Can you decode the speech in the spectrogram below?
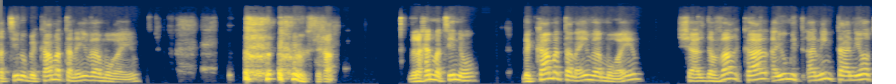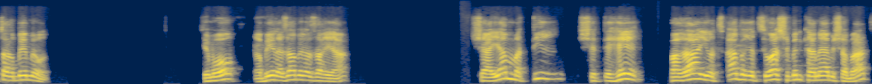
מצינו בכמה תנאים ואמוראים, סליחה, ולכן מצינו בכמה תנאים ואמוראים שעל דבר קל היו מטענים תעניות הרבה מאוד. כמו רבי אלעזר בן עזריה, שהיה מתיר שתהא פרה יוצאה ברצועה שבין קרניה בשבת,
